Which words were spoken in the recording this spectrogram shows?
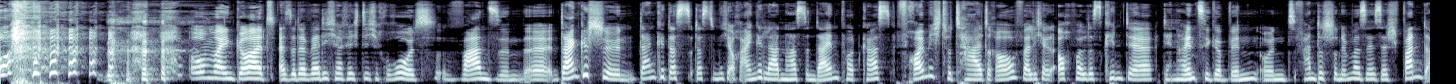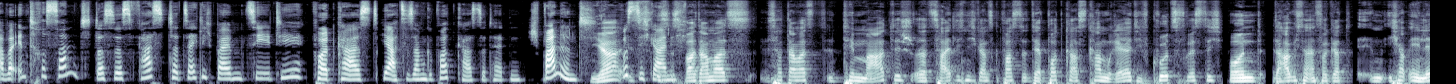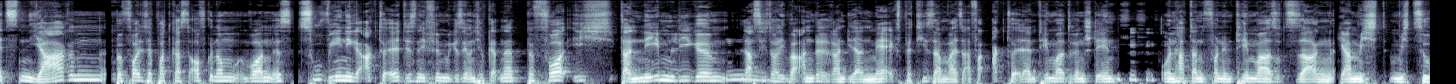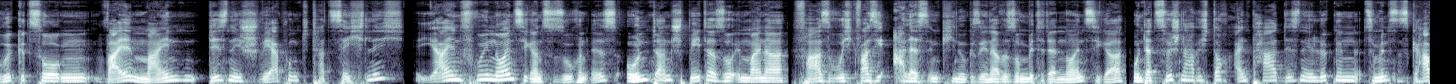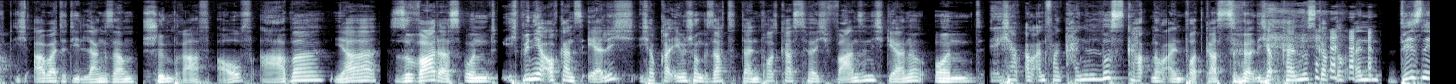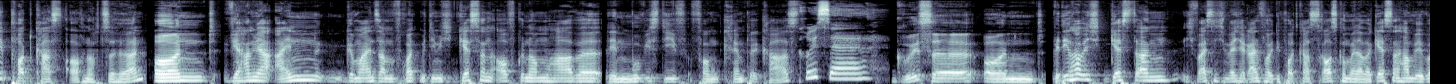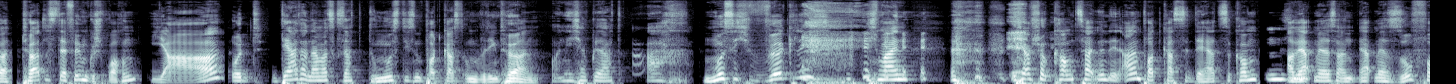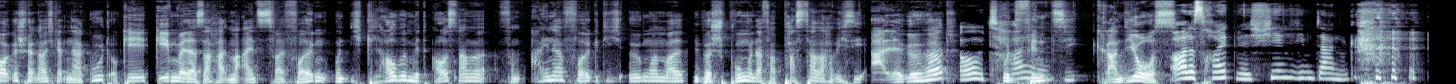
oh mein Gott, also da werde ich ja richtig rot. Wahnsinn. Äh, Dankeschön. Danke, dass, dass du mich auch eingeladen hast in deinen Podcast. Freue mich total drauf, weil ich halt auch voll das Kind der, der 90er bin und fand das schon immer sehr, sehr spannend, aber interessant, dass wir es fast tatsächlich beim CET-Podcast ja, zusammen gepodcastet hätten. Spannend. Ja, wusste ich gar es, nicht. Es war damals, es hat damals thematisch oder zeitlich nicht ganz gepasst. Der Podcast kam relativ kurzfristig und da habe ich dann einfach gedacht, ich habe in den letzten Jahren, bevor dieser Podcast aufgenommen worden ist, zu wenige aktuelle Disney-Filme gesehen. Und ich habe gedacht, na, bevor ich daneben liege, mhm. lasse ich doch lieber andere ran, die dann mehr Expertise haben, weil sie einfach aktuell ein Thema drin stehen. und habe dann von dem Thema sozusagen, ja, mich, mich zurückgezogen, weil mein Disney-Schwerpunkt tatsächlich ja in den frühen 90ern zu suchen ist und dann dann später so in meiner Phase, wo ich quasi alles im Kino gesehen habe, so Mitte der 90er. Und dazwischen habe ich doch ein paar Disney-Lücken zumindest gehabt. Ich arbeite die langsam schön brav auf. Aber ja, so war das. Und ich bin ja auch ganz ehrlich, ich habe gerade eben schon gesagt, deinen Podcast höre ich wahnsinnig gerne. Und ich habe am Anfang keine Lust gehabt, noch einen Podcast zu hören. Ich habe keine Lust gehabt, noch einen Disney-Podcast auch noch zu hören. Und wir haben ja einen gemeinsamen Freund, mit dem ich gestern aufgenommen habe, den Movie Steve vom Krempelcast. Grüße. Grüße. Und mit dem habe ich gestern, ich weiß nicht, in welcher Reihenfolge die Podcasts rauskommen, aber gestern haben wir über Turtles der Film gesprochen. Ja. Und der hat dann damals gesagt, du musst diesen Podcast unbedingt hören. Und ich habe gedacht, ach, muss ich wirklich? Ich meine, ich habe schon kaum Zeit, mit den anderen Podcasts hinterherzukommen. Mhm. Aber er hat, mir das dann, er hat mir so vorgestellt, habe ich gedacht, na gut, okay, geben wir der Sache halt mal eins, zwei Folgen. Und ich glaube, mit Ausnahme von einer Folge, die ich irgendwann mal übersprungen oder verpasst habe, habe ich sie alle gehört. Oh, toll. Und finde sie grandios. Oh, das freut mich. Vielen lieben Dank.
